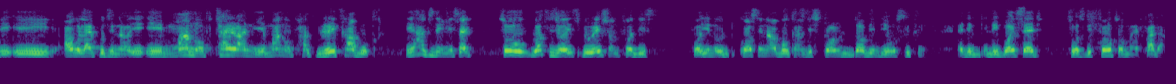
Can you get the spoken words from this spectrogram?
a, a how will I put it now a, a man of tyranny, a man of great havoc. He asked him, he said, "So what is your inspiration for this? For you know causing havoc and destroying the whole city?" And the, the boy said, "It was the fault of my father.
